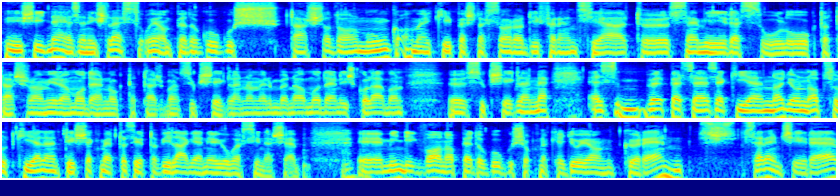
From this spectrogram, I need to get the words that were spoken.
és így nehezen is lesz olyan pedagógus társadalmunk, amely képes lesz arra differenciált személyre szóló oktatásra, amire a modern oktatásban szükség lenne, amiben a modern iskolában szükség lenne. Ez persze ezek ilyen nagyon abszolút kijelentések, mert azért a világ ennél jóval színesebb. Mindig van a pedagógusoknak egy olyan köre, szerencsére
